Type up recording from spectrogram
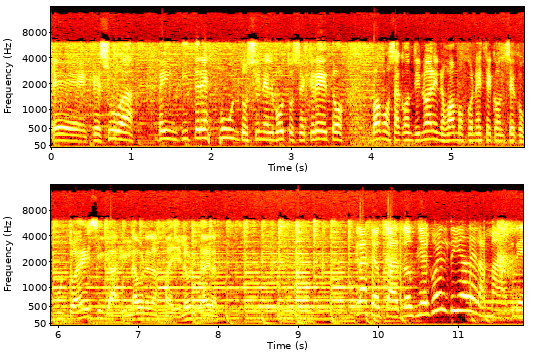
eh, Jesúa. 23 puntos sin el voto secreto. Vamos a continuar y nos vamos con este consejo junto a Ésica y Laura Lafaye. Laurita, adelante. Gracias, Carlos. Llegó el Día de la Madre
